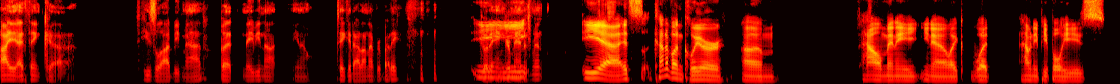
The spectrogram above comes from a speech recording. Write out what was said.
I I think uh he's allowed to be mad, but maybe not, you know, take it out on everybody. Go to anger management. Yeah, it's kind of unclear um how many, you know, like what how many people he's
